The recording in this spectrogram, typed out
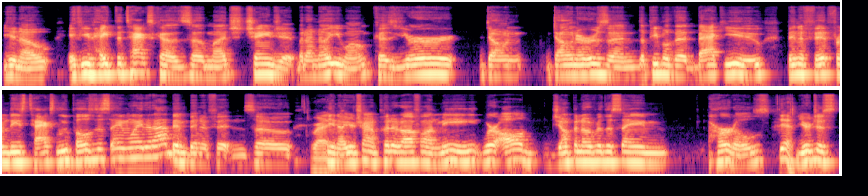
you know, if you hate the tax code so much, change it. But I know you won't because your don- donors and the people that back you benefit from these tax loopholes the same way that I've been benefiting. So, right you know you're trying to put it off on me we're all jumping over the same hurdles Yeah. you're just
